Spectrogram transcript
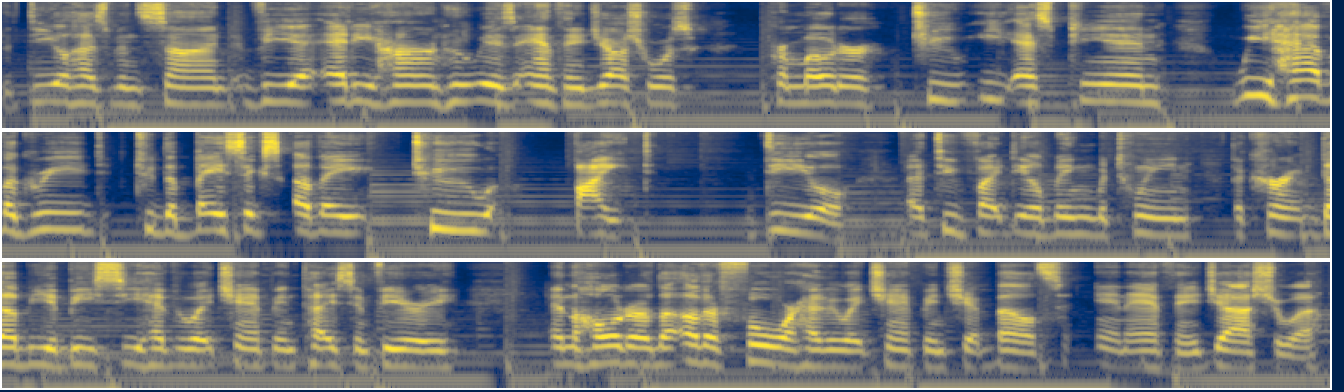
The deal has been signed via Eddie Hearn, who is Anthony Joshua's promoter to ESPN. We have agreed to the basics of a two fight deal. A two fight deal being between the current WBC heavyweight champion Tyson Fury and the holder of the other four heavyweight championship belts in Anthony Joshua.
